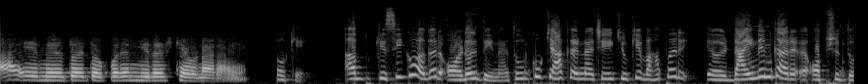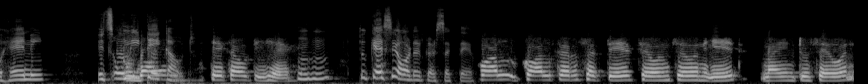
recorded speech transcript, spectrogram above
आहे मिळतोय तोपर्यंत मी रस ठेवणार आहे. ओके. अब किसी को अगर ऑर्डर देना है तो उनको क्या करना चाहिए? क्योंकि वहाँ पर डाइन इन का ऑप्शन तो है नहीं. It's only take out take out ही. है तो कैसे ऑर्डर कर सकते हैं? कॉल कॉल कर सकते हैं seven seven eight nine two seven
